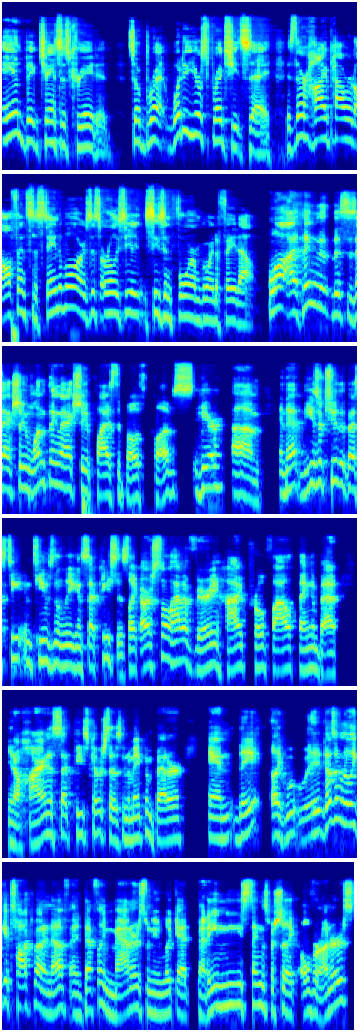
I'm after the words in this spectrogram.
and big chances created. So, Brett, what do your spreadsheets say? Is their high powered offense sustainable or is this early se- season form going to fade out? Well, I think that this is actually one thing that actually applies to both clubs here. Um, and that these are two of the best te- teams in the league in set pieces. Like Arsenal had a very high profile thing about, you know, hiring a set piece coach that's going to make them better. And they like it doesn't really get talked about enough and it definitely matters when you look at betting these things especially like over unders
